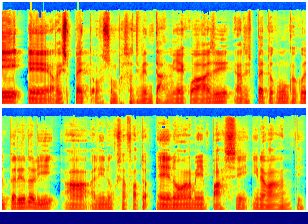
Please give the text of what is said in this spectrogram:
e eh, rispetto, oh, sono passati vent'anni eh, quasi, rispetto comunque a quel periodo lì a Linux ha fatto enormi passi in avanti.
